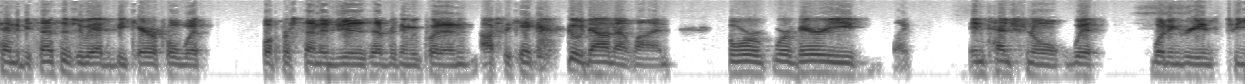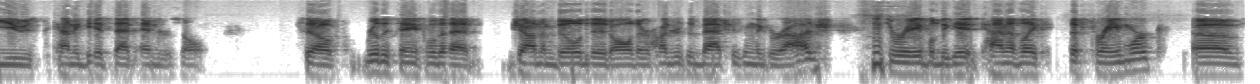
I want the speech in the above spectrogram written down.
tend to be sensitive, so we have to be careful with what percentages everything we put in. Obviously, can't go down that line, but we're we're very like intentional with what ingredients we use to kind of get that end result. So really thankful that John and Bill did all their hundreds of batches in the garage, so we're able to get kind of like the framework of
